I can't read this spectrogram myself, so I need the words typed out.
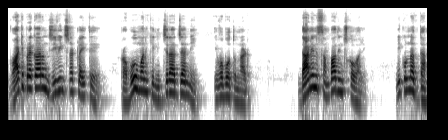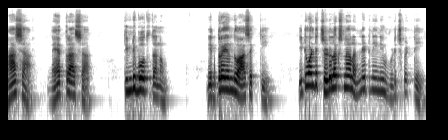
వాటి ప్రకారం జీవించినట్లయితే ప్రభువు మనకి నిత్యరాజ్యాన్ని ఇవ్వబోతున్నాడు. దానిని సంపాదించుకోవాలి. నీకున్న ధనాశ నేత్రాశ తిండిబోతుతనం నిద్రయందు ఆసక్తి ఇటువంటి చెడు లక్షణాలన్నిటినీ నీవు విడిచిపెట్టి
